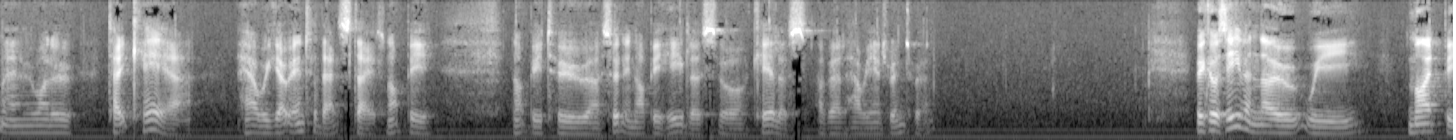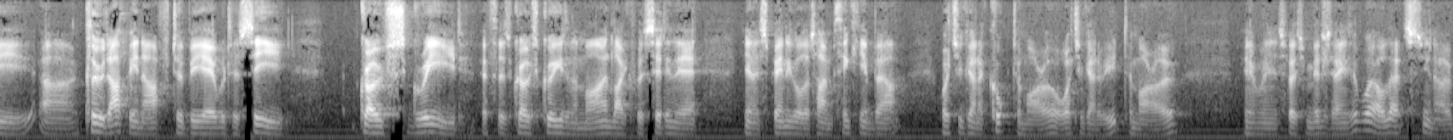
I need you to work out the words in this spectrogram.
And we want to take care how we go into that state, not be, not be too, uh, certainly not be heedless or careless about how we enter into it. Because even though we might be uh, clued up enough to be able to see gross greed, if there's gross greed in the mind, like we're sitting there, you know, spending all the time thinking about what you're going to cook tomorrow or what you're going to eat tomorrow, know, when you're supposed to be meditating, you say, well, that's, you know,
